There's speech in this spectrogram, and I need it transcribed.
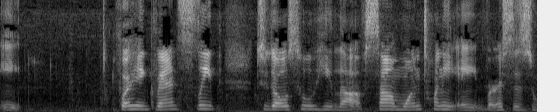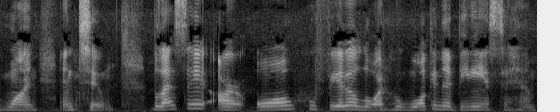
eat for he grants sleep to those who he loves. Psalm 128, verses 1 and 2. Blessed are all who fear the Lord, who walk in obedience to him.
